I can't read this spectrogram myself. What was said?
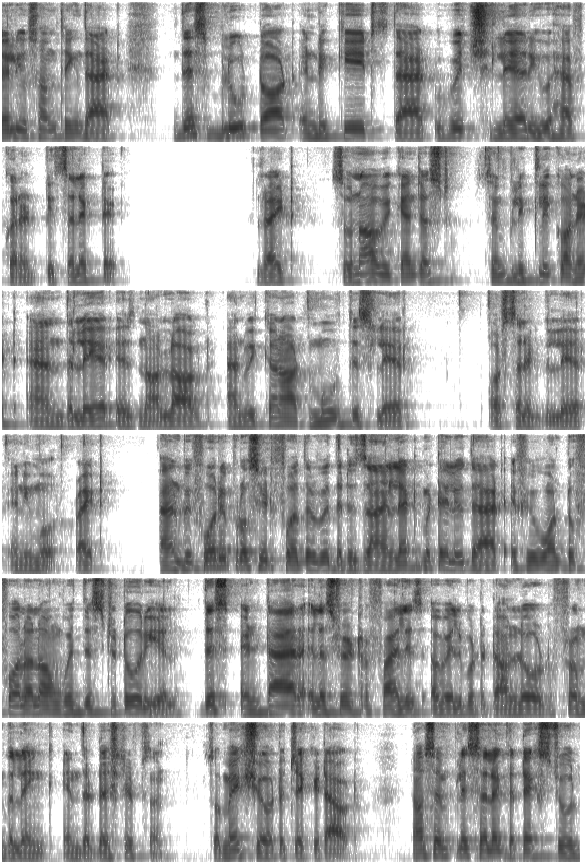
tell you something that this blue dot indicates that which layer you have currently selected right so now we can just simply click on it and the layer is now locked and we cannot move this layer or select the layer anymore right and before we proceed further with the design, let me tell you that if you want to follow along with this tutorial, this entire Illustrator file is available to download from the link in the description. So make sure to check it out. Now simply select the text tool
